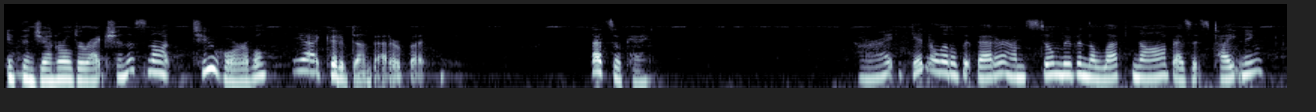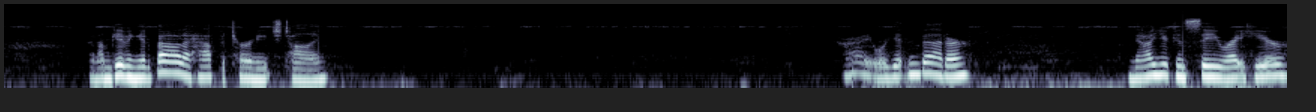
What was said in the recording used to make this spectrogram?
in the general direction, that's not too horrible. Yeah, I could have done better, but that's okay. All right, getting a little bit better. I'm still moving the left knob as it's tightening, and I'm giving it about a half a turn each time. Right, we're getting better. Now you can see right here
